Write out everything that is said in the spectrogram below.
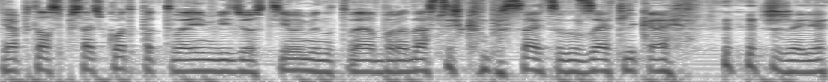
Я пытался писать код под твоими видеостримами, но твоя борода слишком бросается в глаза отвлекает. Женя.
